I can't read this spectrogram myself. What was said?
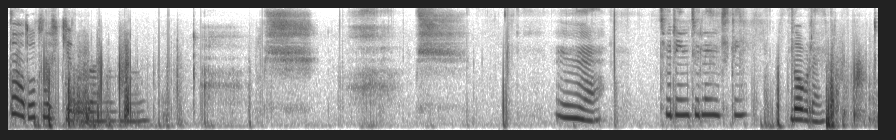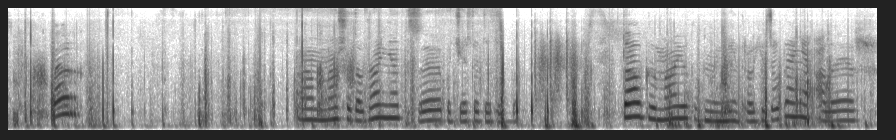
Та, тут легкі завдання знаю. Тюрінь, тюрінь, тюрінь. Добре. Тепер наше завдання це почистити зуби. Так, знаю, тут мені трохи завдання, але ж.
